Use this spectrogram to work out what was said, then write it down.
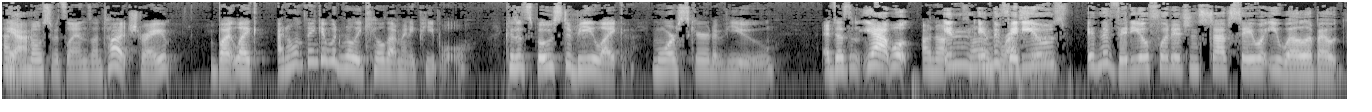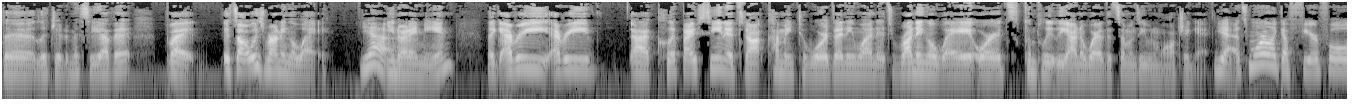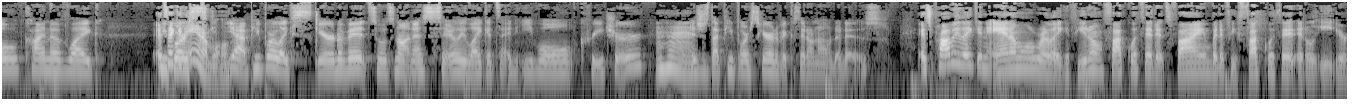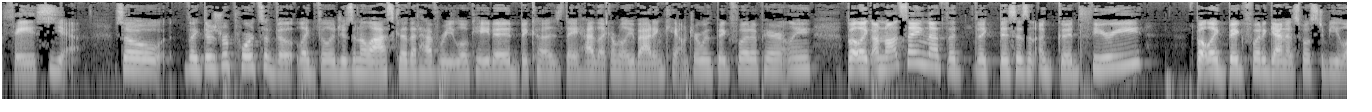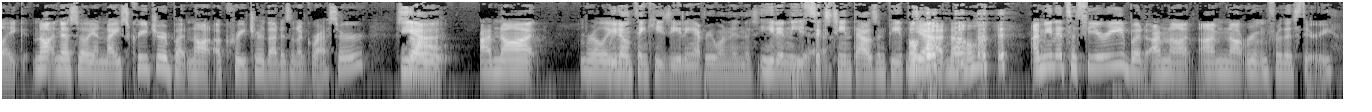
as Yeah. most of its lands untouched, right? But like I don't think it would really kill that many people cuz it's supposed to be like more scared of you. It doesn't Yeah, well, not- in in the videos, in the video footage and stuff, say what you will about the legitimacy of it, but it's always running away. Yeah. You know what I mean? Like every every uh, clip I've seen, it's not coming towards anyone. It's running away, or it's completely unaware that someone's even watching it. Yeah, it's more like a fearful kind of like. It's like an are sc- animal. yeah, people are like scared of it, so it's not necessarily like it's an evil creature. Mm-hmm. It's just that people are scared of it because they don't know what it is. It's probably like an animal where, like, if you don't fuck with it, it's fine, but if you fuck with it, it'll eat your face. Yeah. So like, there's reports of vil- like villages in Alaska that have relocated because they had like a really bad encounter with Bigfoot, apparently. But like, I'm not saying that the like this isn't a good theory. but like Bigfoot again is supposed to be like not necessarily a nice creature, but not a creature that is an aggressor. So Yeah. I'm not really We don't think he's eating everyone in this. He didn't eat Yeah. sixteen thousand people. yeah, no. I mean, it's a theory, but I'm not. I'm not rooting for this theory.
